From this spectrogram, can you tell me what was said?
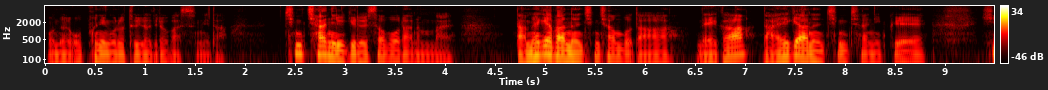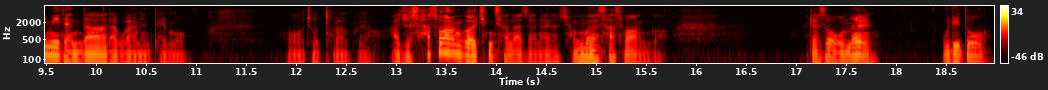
오늘 오프닝으로 들려드려 봤습니다. 칭찬 일기를 써보라는 말. 남에게 받는 칭찬보다 내가 나에게 하는 칭찬이 꽤 힘이 된다라고 하는 대목. 어, 좋더라고요. 아주 사소한 걸 칭찬하잖아요. 정말 사소한 거. 그래서 오늘 우리도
